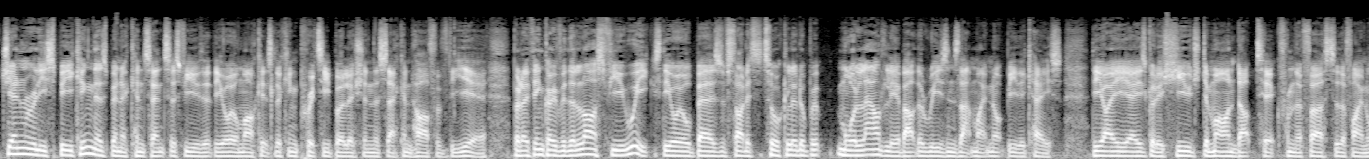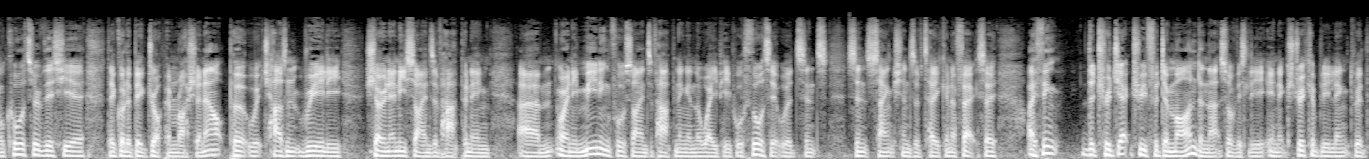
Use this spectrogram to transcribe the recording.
generally speaking, there's been a consensus view that the oil market's looking pretty bullish in the second half of the year. But I think over the last few weeks, the oil bears have started to talk a little bit more loudly about the reasons that might not be the case. The IEA's got a huge demand uptick from the first to the final quarter of this year. They've got a big drop in Russian output, which hasn't really shown any signs of happening um, or any meaningful signs of happening in the way people thought it would since since sanctions have taken effect. So I think the trajectory for demand, and that's obviously inextricably linked with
